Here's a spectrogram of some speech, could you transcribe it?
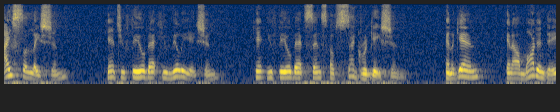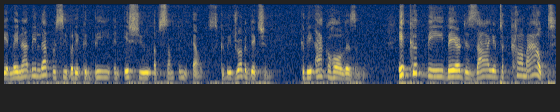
isolation? Can't you feel that humiliation? Can't you feel that sense of segregation? And again, in our modern day, it may not be leprosy, but it could be an issue of something else. It could be drug addiction it could be alcoholism. It could be their desire to come out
